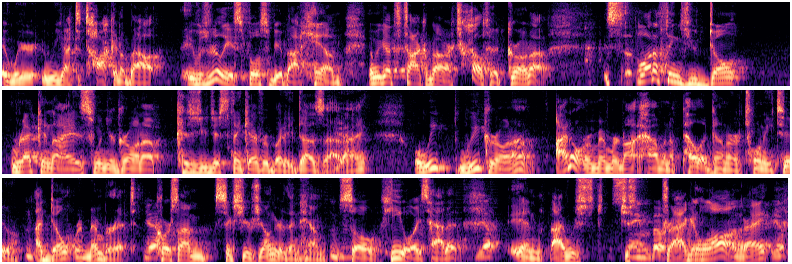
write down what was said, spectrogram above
And we were, we got to talking about, it was really supposed to be about him. And we got to talk about our childhood growing up. It's a lot of things you don't recognize when you're growing up because you just think everybody does that, Yeah. right? Well, we, we growing up, I don't remember not having a pellet gun or a 22. I don't remember it. Yeah. Of course, I'm six years younger than him. So he always had it. Yep. And I was just dragging along, right? Yep.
